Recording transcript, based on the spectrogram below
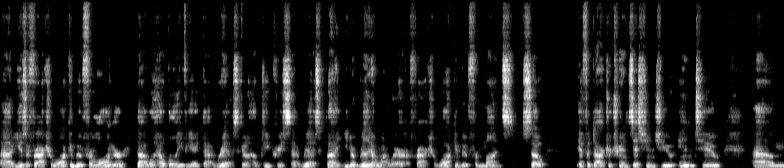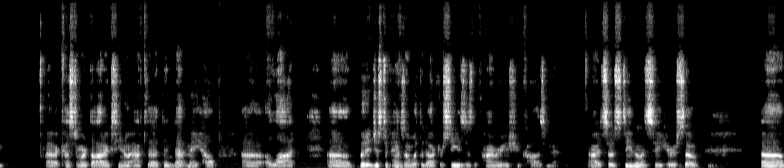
uh, use a fracture walking boot for longer, that will help alleviate that risk. It'll help decrease that risk, but you don't really don't want to wear a fracture walking boot for months. So, if a doctor transitions you into um, uh, custom orthotics, you know, after that, then that may help uh, a lot. Uh, but it just depends on what the doctor sees as the primary issue causing it. All right, so Stephen, let's see here. So, uh,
